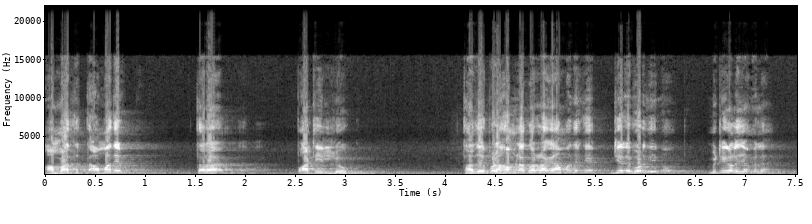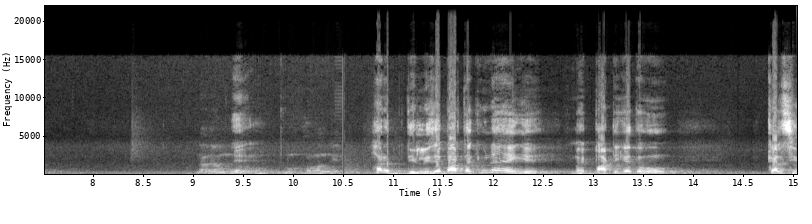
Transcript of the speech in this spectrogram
আমাদের আমাদের তারা পার্টির লোক তাদের উপর হামলা করার আগে আমাদেরকে জেলে ভরে দিন মিটে গেল ঝামেলা দাদা মুখ্য- মুখ্যমন্ত্রী अरे दिल्ली से वार्ता क्यों नहीं आएंगे मैं पार्टी के तो हूँ कल सी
